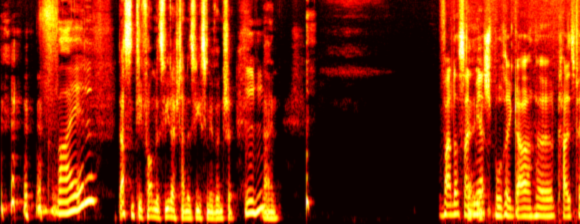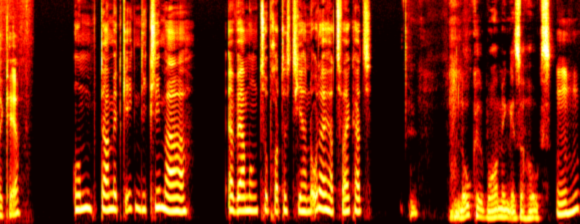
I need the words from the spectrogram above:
Weil? Das sind die Formen des Widerstandes, wie ich es mir wünsche. Mhm. Nein. War das ein mehrspuriger äh, Kreisverkehr? Um damit gegen die Klimaerwärmung zu protestieren, oder Herr Zweikatz? Local Warming is a hoax. Mhm.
